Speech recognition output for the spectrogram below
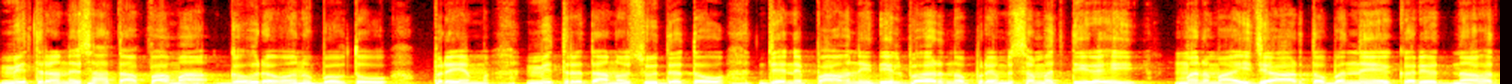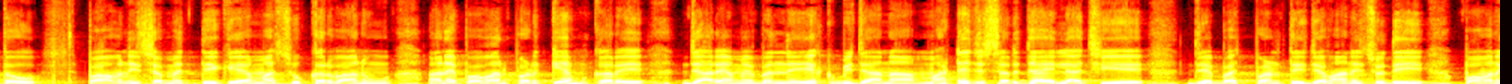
મિત્રને સાથ આપવામાં ગૌરવ અનુભવતો. પ્રેમ મિત્રતાનો શુદ્ધ હતો. જેને પાવની દિલભરનો પ્રેમ સમજતી રહી. મનમાં ઇજાર તો બંનેએ કર્યો જ ન હતો. પાવની સમજતી કે એમાં શું કરવાનું અને પવન પણ કેમ કરે? જ્યારે અમે બંને એકબીજાના માટે જ સર્જાયેલા છીએ. જે બચપણથી જવાની સુધી પવન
